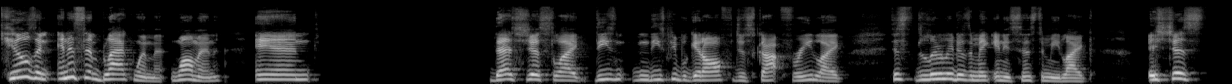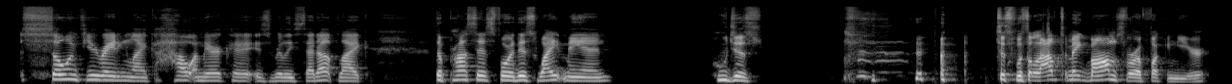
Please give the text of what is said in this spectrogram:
kills an innocent black woman woman and that's just like these these people get off just scot free like this literally doesn't make any sense to me like it's just so infuriating like how america is really set up like the process for this white man who just just was allowed to make bombs for a fucking year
